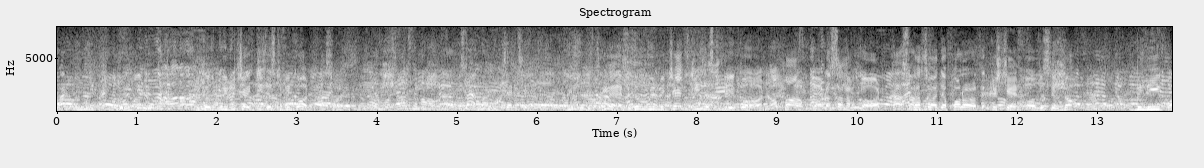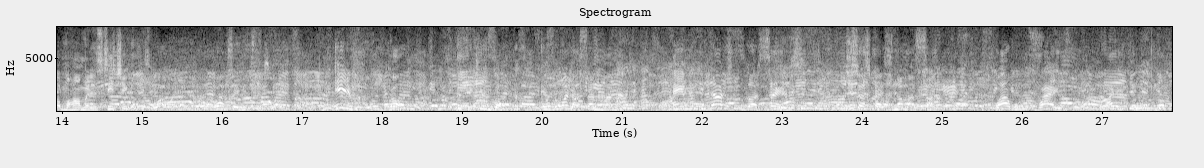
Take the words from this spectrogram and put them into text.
why don't we? Because we reject Jesus to be God. That's why. It's not about rejecting. Yeah, because we reject Jesus to be a God, or part of God, or son of God. That's That's, why- the follower of the Christian obviously will not believe what Muhammad is teaching. What I'm saying is this. If God is the true God, is the one that sent Muhammad, and if that true God says, Jesus Christ is not my son, why, why, why you think not?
